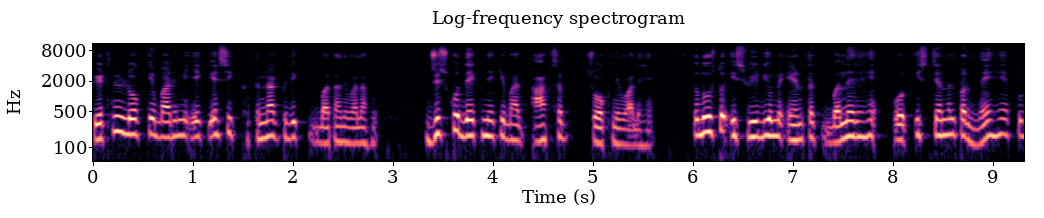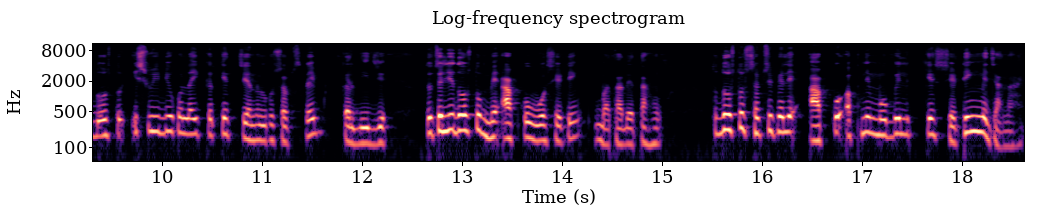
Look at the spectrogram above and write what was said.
पैटर्न लॉक के बारे में एक ऐसी खतरनाक ट्रिक बताने वाला हूँ, जिसको देखने के बाद आप सब चौंकने वाले हैं। तो दोस्तों, इस वीडियो में एंड तक बने रहें और इस चैनल पर नए हैं तो दोस्तों, इस वीडियो को लाइक करके चैनल को सब्सक्राइब कर दीजिए। तो चलिए दोस्तों, मैं आपको वो सेटिंग बता देता हूँ। तो दोस्तों, सबसे पहले आपको अपने मोबाइल के सेटिंग में जाना है।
